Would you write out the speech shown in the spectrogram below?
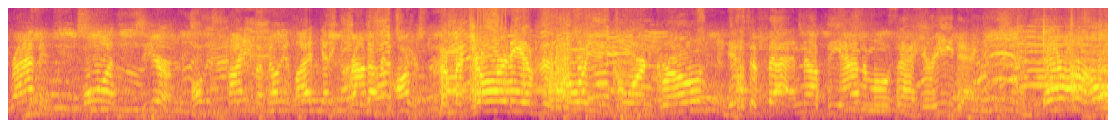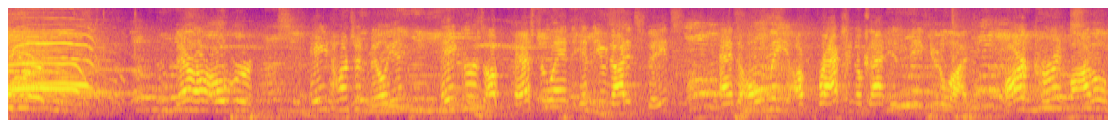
rabbits, fawns, deer, all this tiny mammalian life getting ground up and harvested. The majority of the soy and corn grown is to fatten up the animals that you're eating. There are over there are over 800 million acres of pasture land in the United States, and only a fraction of that is being utilized. Our current model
